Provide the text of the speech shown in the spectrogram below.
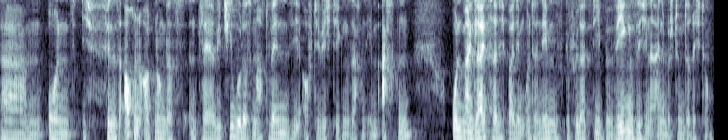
Ähm, und ich finde es auch in Ordnung, dass ein Player wie Chibo das macht, wenn sie auf die wichtigen Sachen eben achten und man gleichzeitig bei dem Unternehmen das Gefühl hat, die bewegen sich in eine bestimmte Richtung.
